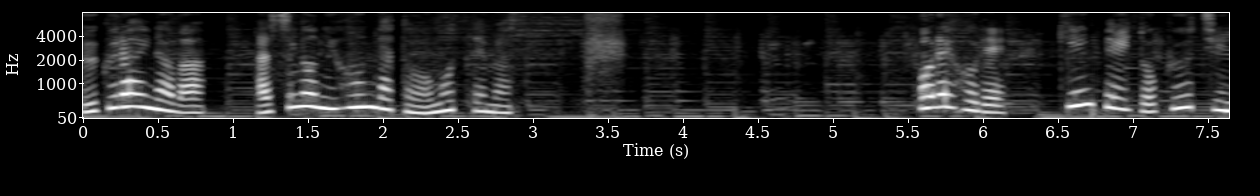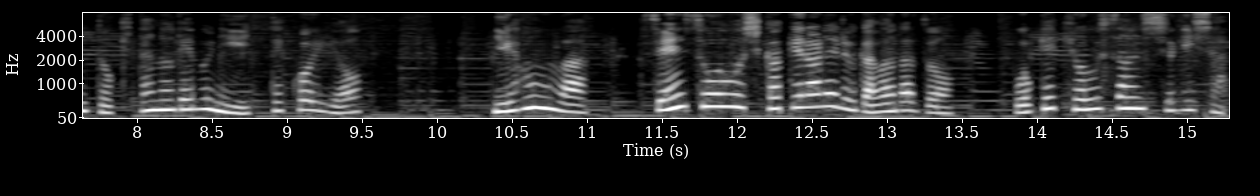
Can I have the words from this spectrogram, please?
ウクライナは明日の日本だと思ってます。ほれほれ、近平とプーチンと北のデブに行ってこいよ。日本は戦争を仕掛けられる側だぞ。ボケ共産主義者。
